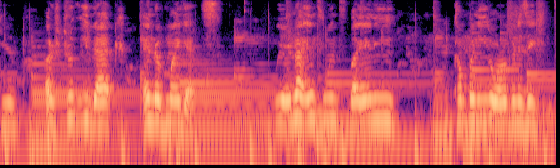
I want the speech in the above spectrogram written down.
here are strictly that and of my guests. We are not influenced by any companies or organizations.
